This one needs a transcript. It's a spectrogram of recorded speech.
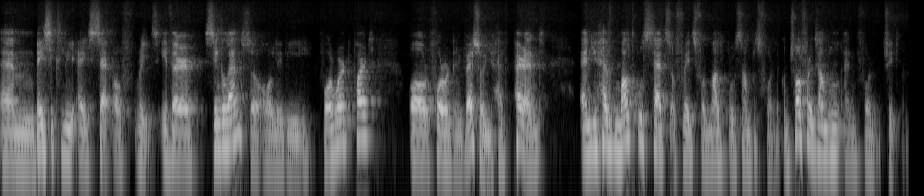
um, basically a set of reads, either single end, so only the forward part, or forward and reverse, so you have paired-end, and you have multiple sets of reads for multiple samples for the control, for example, and for the treatment.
